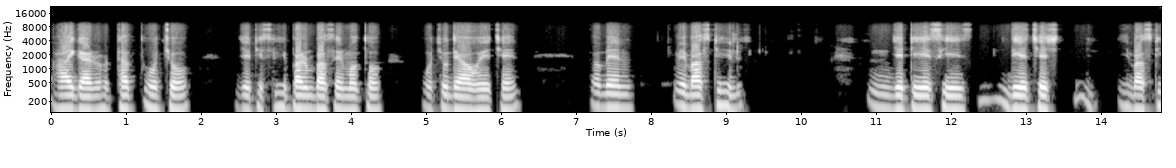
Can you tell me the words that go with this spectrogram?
হাইগার অর্থাৎ উঁচু, যেটি স্লিপার বাসের মতো উঁচু দেওয়া হয়েছে। তবে এই বাসটির যেটি এসি দিয়েছে, এই বাসটি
